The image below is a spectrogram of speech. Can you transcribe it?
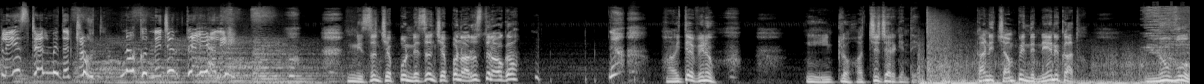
Please tell me the truth. నాకు నిజం తెలియాలి. నిజం చెప్పు నిజం చెప్పు అరుస్తున్నావుగా? అయితే విను. ఈ ఇంట్లో హత్య జరిగింది. కానీ చంపింది నేను కాదు. నువ్వు.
